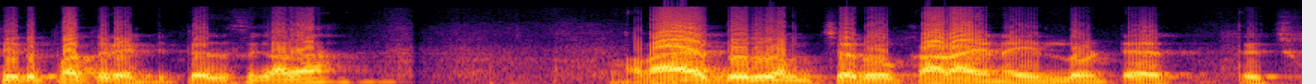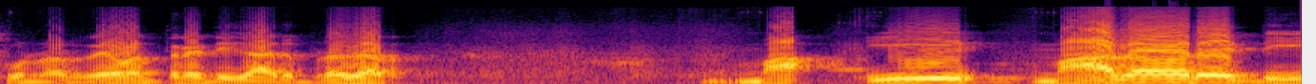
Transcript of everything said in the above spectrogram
తిరుపతి రెడ్డి తెలుసు కదా? రాయదుర్గం చెరువు కాడ ఆయన ఇల్లుంటే తెచ్చుకున్నాడు రేవంత్ రెడ్డి గారి బ్రదర్. మా ఈ మాధవరెడ్డి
